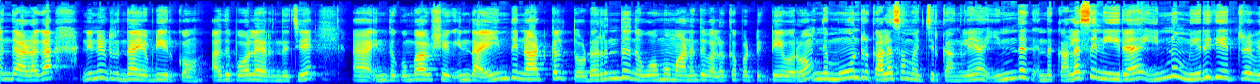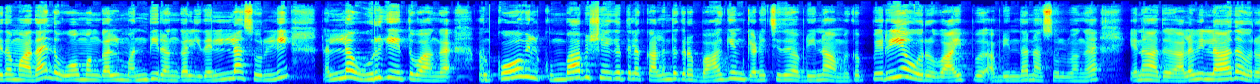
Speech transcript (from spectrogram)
வந்து அழகாக நின்றுட்டு இருந்தால் எப்படி இருக்கும்? அது போல் இருந்துச்சு. இந்த கும்பாபிஷேகம் இந்த ஐந்து நாட்கள் தொடர்ந்து இந்த ஓமமானது வளர்க்கப்பட்டுக்கிட்டே வரும். இந்த மூன்று கலசம் வச்சுருக்காங்க இல்லையா? இந்த இந்த கலச நீரை இன்னும் மெருகேற்ற விதமாக தான் இந்த ஓமங்கள் மந்திரங்கள் இதெல்லாம் சொல்லி நல்லா உருகேற்றுவாங்க கோவில் கும்பாபிஷேகத்தில் கலந்துக்கிற பாக்கியம் கிடைச்சிது அப்படின்னா மிகப்பெரிய ஒரு வாய்ப்பு அப்படின்னு தான் நான் சொல்லுவேங்க. ஏன்னா அது அளவில்லாத ஒரு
